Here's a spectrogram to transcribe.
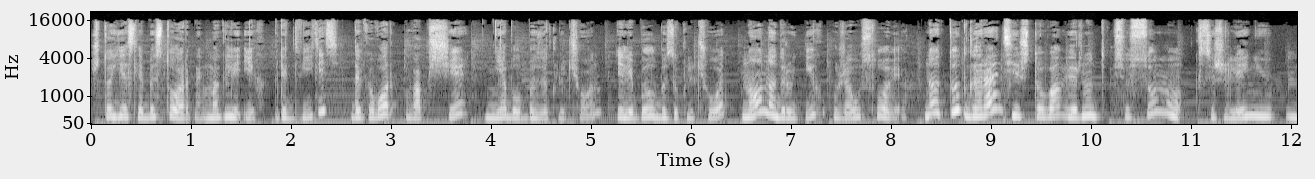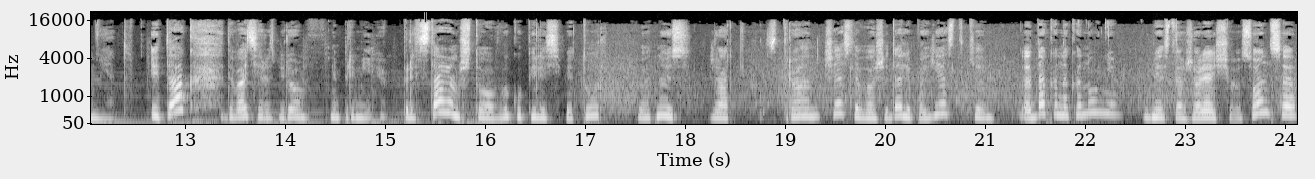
что если бы стороны могли их предвидеть, договор вообще не был бы заключен или был бы заключен, но на других уже условиях. Но тут гарантии, что вам вернут всю сумму, к сожалению, нет. Итак, давайте разберем на примере. Представим, что вы купили себе тур в одну из жарких стран, счастливо ожидали поездки, однако накануне вместо жарящего солнца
